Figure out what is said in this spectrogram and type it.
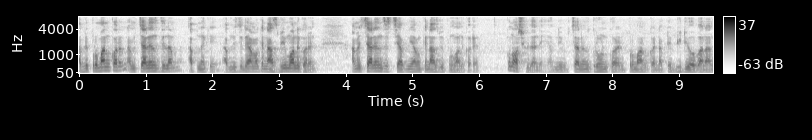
আপনি প্রমাণ করেন, আমি চ্যালেঞ্জ দিলাম আপনাকে। আপনি যদি আমাকে নাচবি মনে করেন, আমি চ্যালেঞ্জ দিচ্ছি আপনি আমাকে নাচবি প্রমাণ করেন। কোনো অসুবিধা নেই, আপনি চ্যালেঞ্জ গ্রহণ করেন, প্রমাণ করেন, আপনি ভিডিও বানান,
